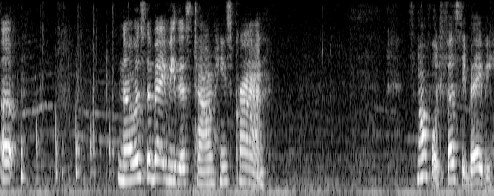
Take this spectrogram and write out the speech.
Oh. Noah's the baby this time. He's crying. It's an awfully fussy baby.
